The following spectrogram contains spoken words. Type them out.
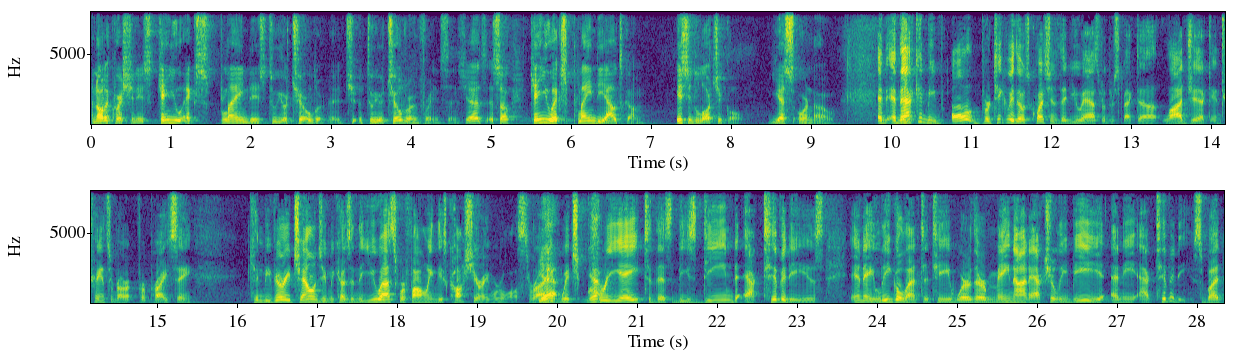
another question is, can you explain this to your children, uh, ch to your children, for instance? Yeah? So can you explain the outcome? Is it logical? Yes or no? And, and that and can be all, particularly those questions that you asked with respect to logic and transfer for pricing can be very challenging because in the U.S. we're following these cost sharing rules, right? Yeah. Which yeah. create this these deemed activities in a legal entity where there may not actually be any activities, but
